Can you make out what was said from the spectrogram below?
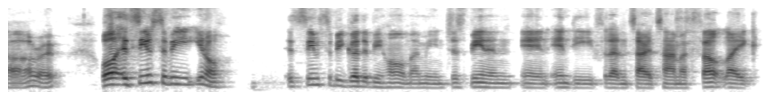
Uh, all right. Well, it seems to be, you know, it seems to be good to be home. I mean, just being in in Indy for that entire time, I felt like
